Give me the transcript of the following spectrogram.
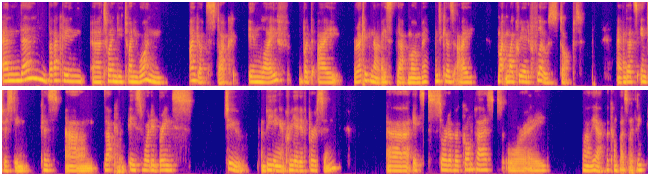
And then back in uh, 2021, I got stuck in life, but I recognized that moment because I my, my creative flow stopped. And that's interesting because um, that is what it brings to being a creative person. Uh, it's sort of a compass or a, well, yeah, a compass, I think,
